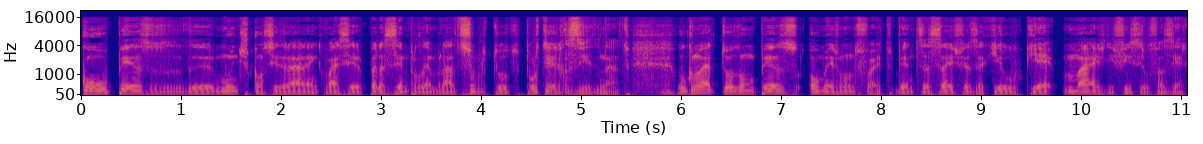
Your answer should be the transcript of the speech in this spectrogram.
com o peso de muitos considerarem que vai ser para sempre lembrado, sobretudo por ter resignado. O que não é todo um peso ou mesmo um defeito. Bento XVI fez aquilo que é mais difícil fazer:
